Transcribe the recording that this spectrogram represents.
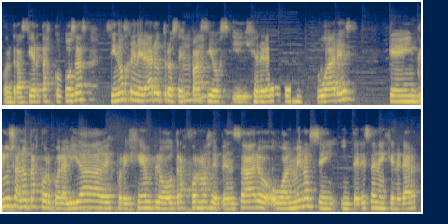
contra ciertas cosas, sino generar otros espacios y generar otros lugares que incluyan otras corporalidades, por ejemplo, otras formas de pensar o, al menos se interesen en generar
